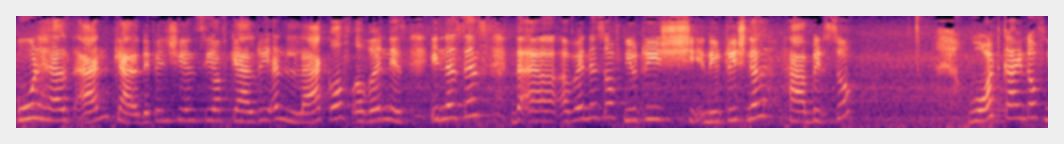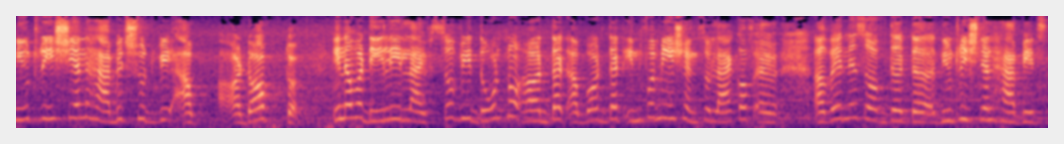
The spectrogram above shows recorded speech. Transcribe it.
poor health and cal- deficiency of calorie and lack of awareness. In the sense the uh, awareness of nutrition nutritional habits. So what kind of nutrition habits should we adopt in our daily life? So we don't know uh, that about that information. So lack of uh, awareness of the, nutritional habits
